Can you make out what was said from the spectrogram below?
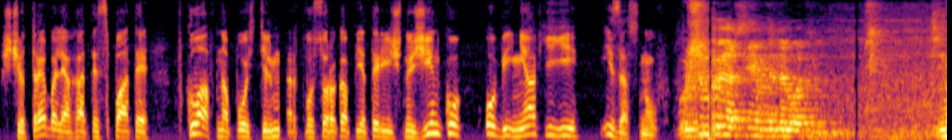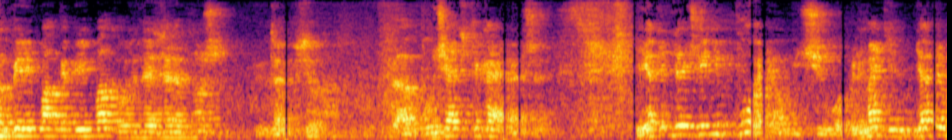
що треба лягати спати. Вклав на постіль мертву 45-річну жінку, обійняв її і заснув. В общем, я с ней вот это вот, ну, перепалка, перепалка, вот это этот нож, это все. А получается такая дальше. Я тогда еще и не понял ничего, понимаете? Я же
